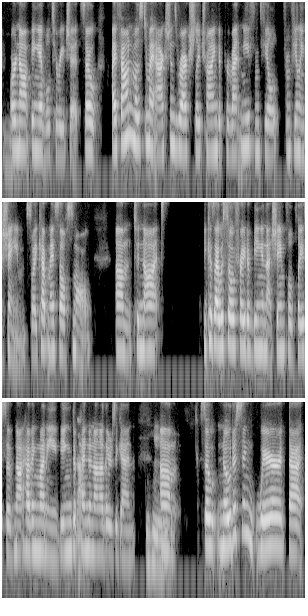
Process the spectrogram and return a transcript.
mm-hmm. or not being able to reach it. So I found most of my actions were actually trying to prevent me from feel from feeling shame. So I kept myself small um, to not because I was so afraid of being in that shameful place of not having money, being dependent yeah. on others again. Mm-hmm. Um, so noticing where that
